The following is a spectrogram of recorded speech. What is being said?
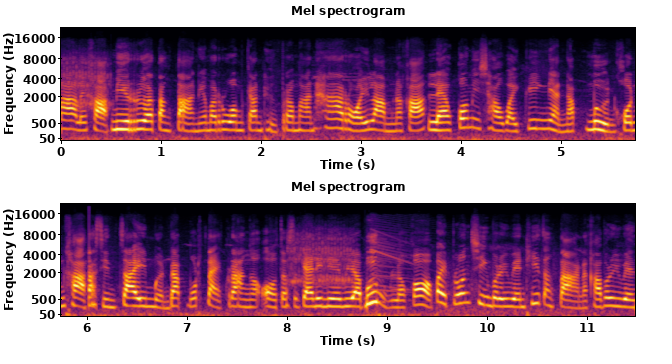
มากๆเลยค่ะ มีเรือต่างๆเนี่ยมารวมกันถึงประมาณ 500ลำนะคะ แล้วก็มีชาวไวกิ้งเนี่ยนับหมื่นคนค่ะ ตัดสินใจเหมือนแบบมดแตกรังอะออกจากสแกนดิเนเวียบึ้ม แล้วก็ไปปล้นชิงบริเวณที่ต่างๆนะคะ บริเวณ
